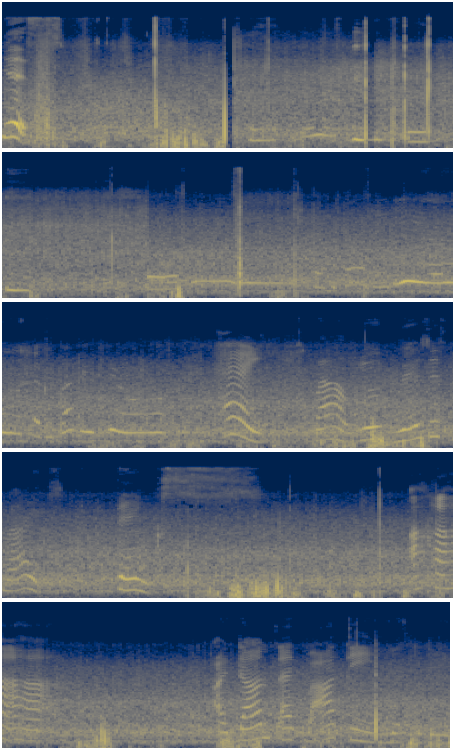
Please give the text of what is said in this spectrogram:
Yes. Hey, wow, your dress is nice. Thanks. I danced at party yesterday.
